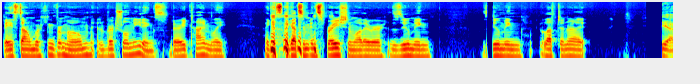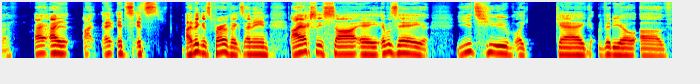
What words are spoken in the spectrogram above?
based on working from home and virtual meetings. Very timely. I guess they got some inspiration while they were zooming zooming left and right. Yeah, I, I, I, it's, it's, I think it's perfect. I mean, I actually saw a, it was a YouTube like gag video of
